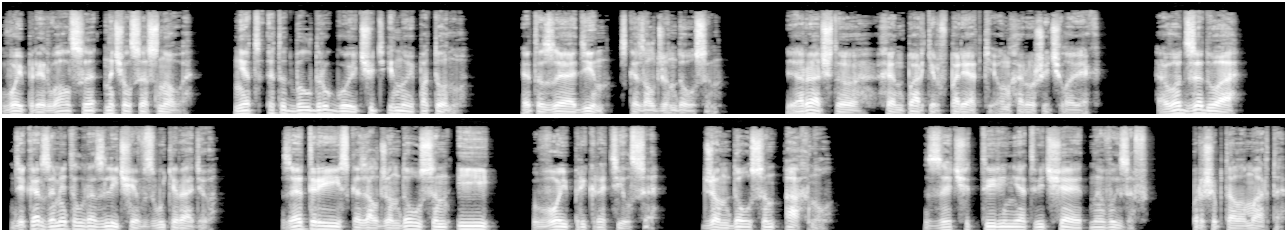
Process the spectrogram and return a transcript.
Вой прервался, начался снова. Нет, этот был другой, чуть иной по тону. «Это За-1», — сказал Джон Доусон. «Я рад, что Хэн Паркер в порядке, он хороший человек. А вот За-2». Дикар заметил различия в звуке радио. «За три», — сказал Джон Доусон, и... Вой прекратился. Джон Доусон ахнул. «За четыре не отвечает на вызов», — прошептала Марта.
